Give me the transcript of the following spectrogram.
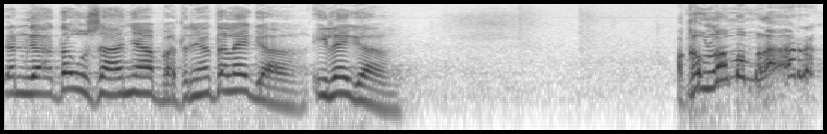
Dan nggak tahu usahanya apa, ternyata legal, ilegal. Maka ulama melarang.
